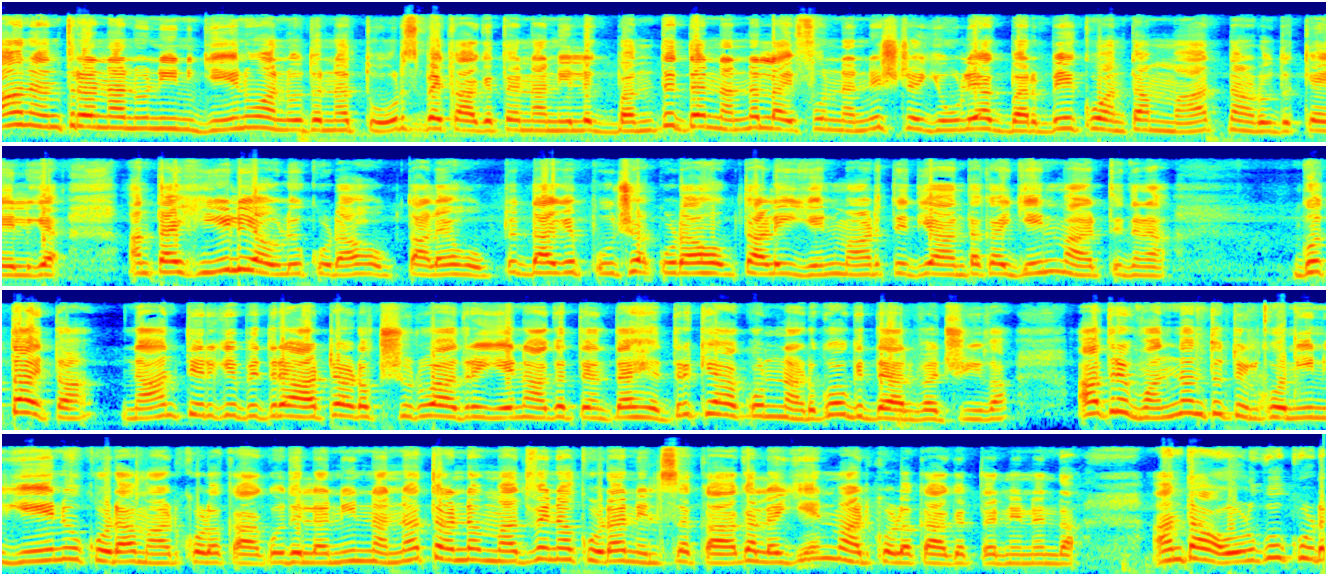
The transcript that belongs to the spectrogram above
ಆ ನಂತರ ನಾನು ನೀನು ಏನು ಅನ್ನೋದನ್ನು ತೋರಿಸ್ಬೇಕಾಗತ್ತೆ, ನಾನು ಇಲ್ಲಿಗೆ ಬಂದಿದ್ದೆ, ನನ್ನ ಲೈಫು ನನ್ನಿಷ್ಟ ಇವಳಿಯಾಗಿ ಬರಬೇಕು ಅಂತ ಮಾತನಾಡೋದಕ್ಕೆ ಇಲ್ಲಿಗೆ ಅಂತ ಹೇಳಿ ಅವಳು ಕೂಡ ಹೋಗ್ತಾಳೆ. ಹೋಗ್ತಿದ್ದಾಗೆ ಪೂಜಾ ಕೂಡ ಹೋಗ್ತಾಳೆ. ಏನು ಮಾಡ್ತಿದ್ಯಾ ಅಂತಕ ಏನು ಮಾಡ್ತಿದ್ದೀನ ಗೊತ್ತಾಯ್ತಾ? ನಾನು ತಿರುಗಿ ಬಿದ್ದರೆ ಆಟ ಆಡೋಕ್ಕೆ ಶುರು ಆದರೆ ಏನಾಗುತ್ತೆ ಅಂತ ಹೆದರಿಕೆ ಹಾಕೊಂಡು ನಡ್ಗೋಗಿದ್ದೆ ಅಲ್ವಾ ಜೀವ? ಆದರೆ ಒಂದಂತೂ ತಿಳ್ಕೊ, ನೀನು ಏನೂ ಕೂಡ ಮಾಡ್ಕೊಳ್ಳೋಕ್ಕಾಗೋದಿಲ್ಲ ನೀನು ನನ್ನ ತಂಡ ಮದುವೆನ ಕೂಡ ನಿಲ್ಸೋಕ್ಕಾಗಲ್ಲ. ಏನು ಮಾಡ್ಕೊಳೋಕ್ಕಾಗತ್ತೆ ನಿನ್ನಿಂದ? ಅಂತ ಅವಳಿಗೂ ಕೂಡ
